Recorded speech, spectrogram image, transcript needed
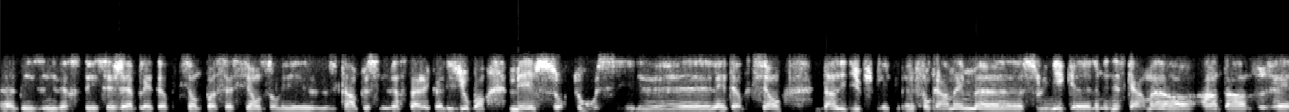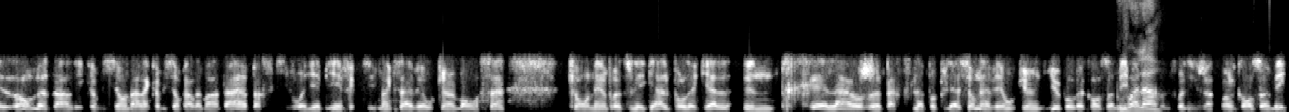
euh, des universités et cégep, l'interdiction de possession sur les campus universitaires et collégiaux, bon, mais surtout aussi euh, l'interdiction dans les lieux Il faut quand même euh, souligner que le ministre Carman a entendu raison là, dans les commissions, dans la commission parlementaire, parce qu'il voyait bien effectivement que ça avait aucun bon sens qu'on ait un produit légal pour lequel une très large partie de la population n'avait aucun lieu pour le consommer. Voilà. Une fois, les gens vont le consommer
